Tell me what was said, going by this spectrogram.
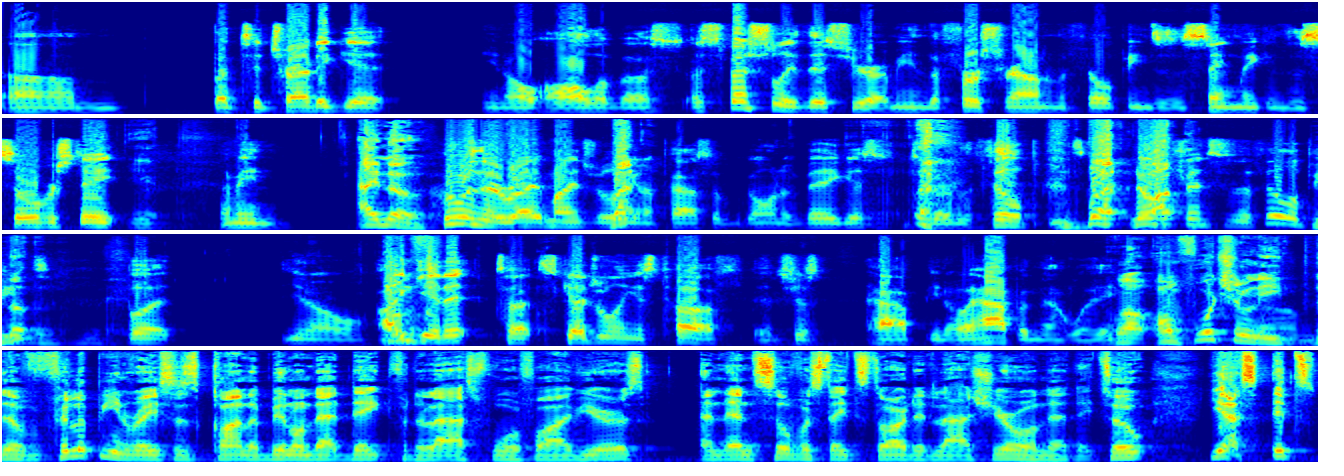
Um, but to try to get you know all of us, especially this year. I mean, the first round in the Philippines is the same weekend as the Silver State. Yeah. I mean, I know who in their right mind is really going to pass up going to Vegas to go to the Philippines. But no offense to the Philippines, no, but you know, I get it. T- scheduling is tough. It's just hap- you know, it happened that way. Well, unfortunately, um, the Philippine race has kind of been on that date for the last four or five years, and then Silver State started last year on that date. So yes, it's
